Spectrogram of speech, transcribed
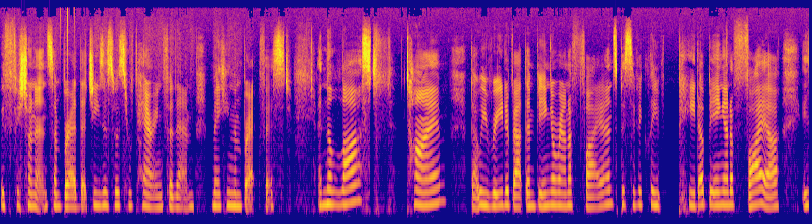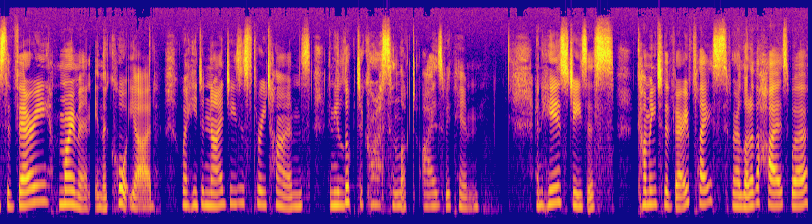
with fish on it and some bread that Jesus was preparing for them, making them breakfast. And the last time that we read about them being around a fire, and specifically Peter being at a fire, is the very moment in the courtyard where he denied Jesus three times and he looked across and locked eyes with him. And here's Jesus coming to the very place where a lot of the highs were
